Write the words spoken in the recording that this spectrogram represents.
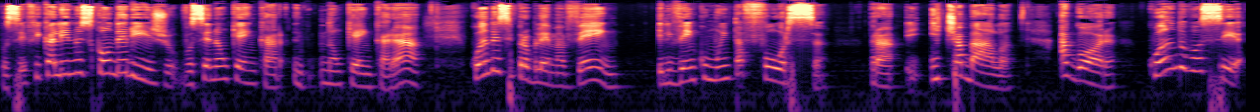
você fica ali no esconderijo, você não quer, encarar, não quer encarar, quando esse problema vem, ele vem com muita força pra, e, e te abala. Agora, quando você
